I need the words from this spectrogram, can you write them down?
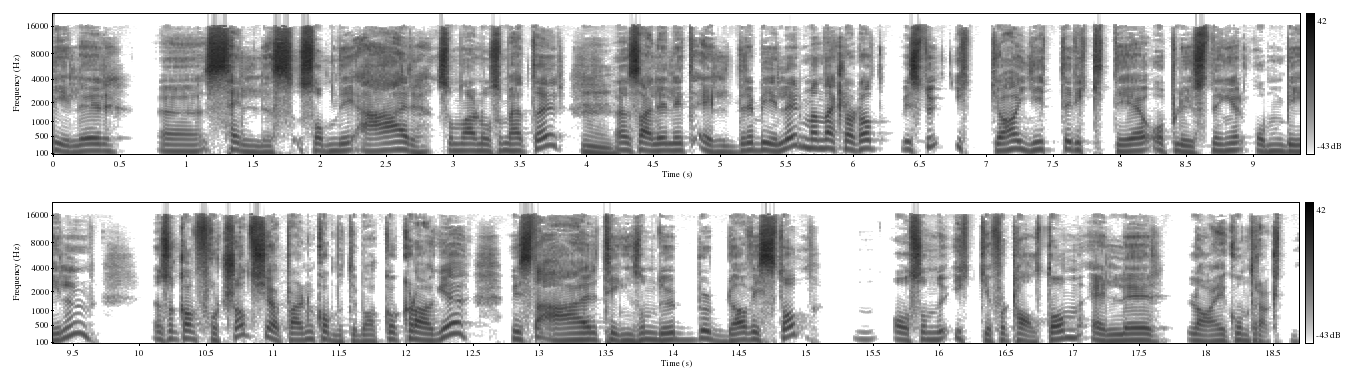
biler Uh, selges som de er, som det er noe som heter. Mm. Uh, særlig litt eldre biler. Men det er klart at hvis du ikke har gitt riktige opplysninger om bilen, uh, så kan fortsatt kjøperen komme tilbake og klage hvis det er ting som du burde ha visst om, og som du ikke fortalte om eller la i kontrakten.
